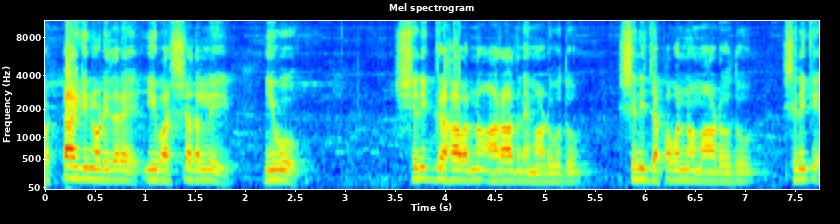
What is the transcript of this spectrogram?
ಒಟ್ಟಾಗಿ ನೋಡಿದರೆ ಈ ವರ್ಷದಲ್ಲಿ ನೀವು ಶನಿಗ್ರಹವನ್ನು ಆರಾಧನೆ ಮಾಡುವುದು, ಶನಿ ಜಪವನ್ನು ಮಾಡುವುದು, ಶನಿಗೆ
